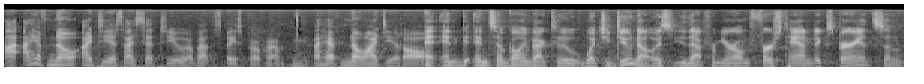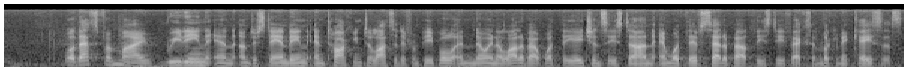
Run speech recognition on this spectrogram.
I, I have no idea, as I said to you, about the space program. I have no idea at all. And, and, and so going back to what you do know, is that from your own firsthand experience and? Well, that's from my reading and understanding and talking to lots of different people and knowing a lot about what the agency's done and what they've said about these defects and looking at cases.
